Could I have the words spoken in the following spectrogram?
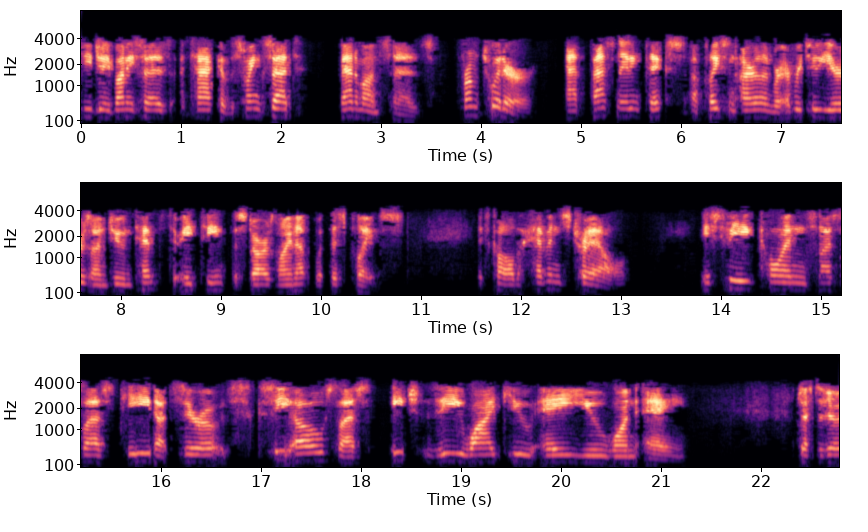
DJ Bunny says, Attack of the Swing Set. Vanamon says, from Twitter, at Fascinating Picks, a place in Ireland where every two years on June 10th to 18th the stars line up with this place. It's called Heaven's Trail. http colon slash slash t dot zero co slash hzyqau1a. Justa Joe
